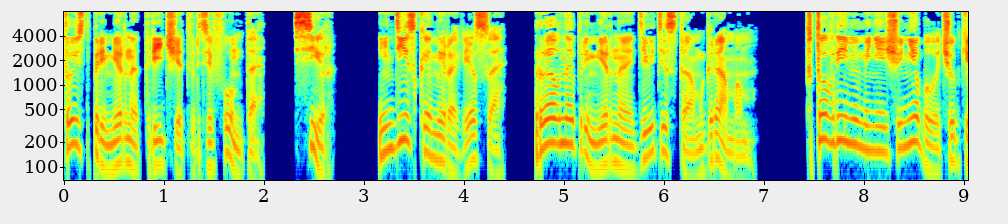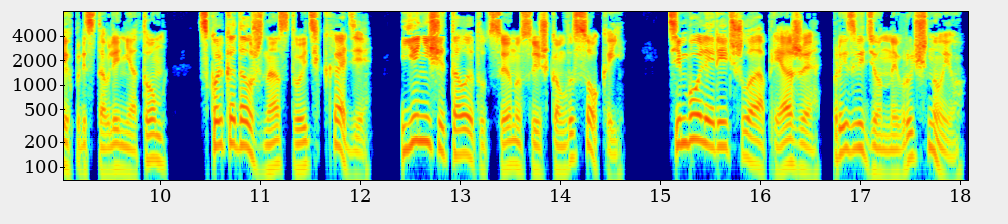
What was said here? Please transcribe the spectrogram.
то есть примерно три четверти фунта. Сир — индийская мера веса, равная примерно 900 граммам. В то время у меня еще не было четких представлений о том, сколько должна стоить кади, я не считал эту цену слишком высокой. Тем более речь шла о пряже, произведенной вручную.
